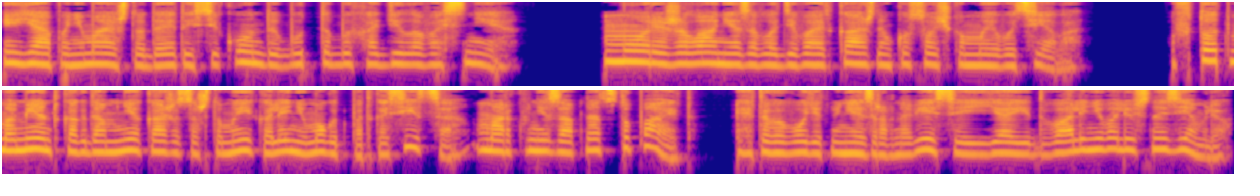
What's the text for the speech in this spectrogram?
и я понимаю, что до этой секунды будто бы ходила во сне. Море желания завладевает каждым кусочком моего тела. В тот момент, когда мне кажется, что мои колени могут подкоситься, Марк внезапно отступает. Это выводит меня из равновесия, и я едва ли не валюсь на землю.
